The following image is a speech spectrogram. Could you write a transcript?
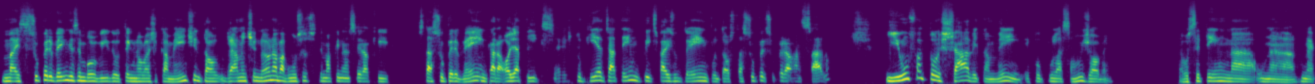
mas super bem desenvolvido tecnologicamente. Então, realmente não é uma bagunça o sistema financeiro aqui está super bem. Cara, olha a Pix. A Turquia já tem um Pix faz um tempo, então está super, super avançado. E um fator chave também é população jovem. Você tem uma, uma, uma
